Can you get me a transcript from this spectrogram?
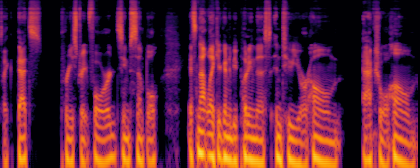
It's like that's pretty straightforward. Seems simple. It's not like you're going to be putting this into your home, actual home,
